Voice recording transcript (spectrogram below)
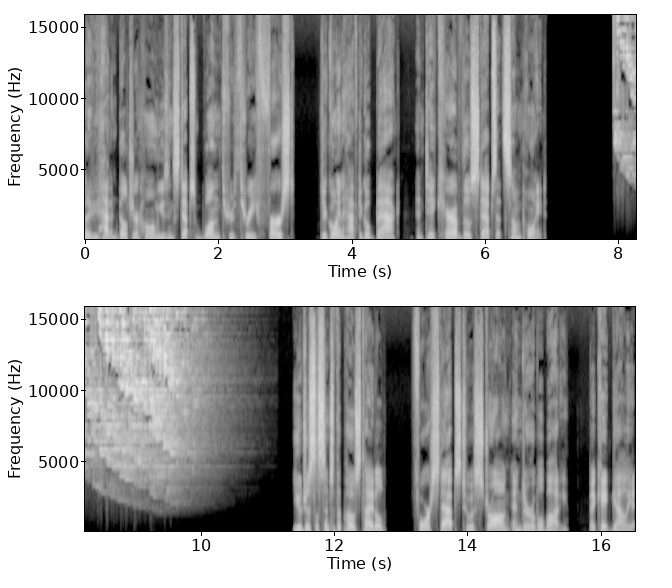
but if you haven't built your home using steps one through three first, you're going to have to go back and take care of those steps at some point. You just listened to the post titled Four Steps to a Strong and Durable Body by Kate Galliett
